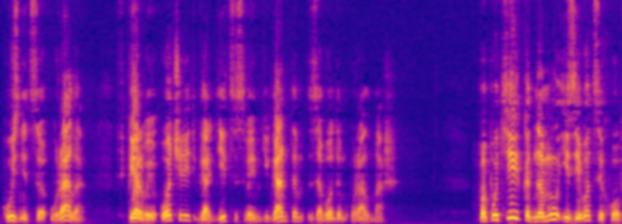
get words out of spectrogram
кузница Урала, в первую очередь гордится своим гигантом, заводом Уралмаш. По пути к одному из его цехов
